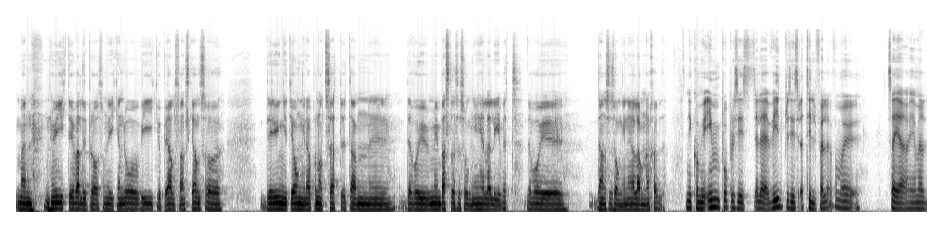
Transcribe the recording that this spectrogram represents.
men nu gick det ju väldigt bra som det gick ändå vi gick upp i Allsvenskan så Det är ju inget jag ångrar på något sätt utan eh, det var ju min bästa säsong i hela livet. Det var ju den säsongen när jag lämnade Skövde. Ni kom ju in på precis, eller vid precis rätt tillfälle får man ju säga. Jag menar,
